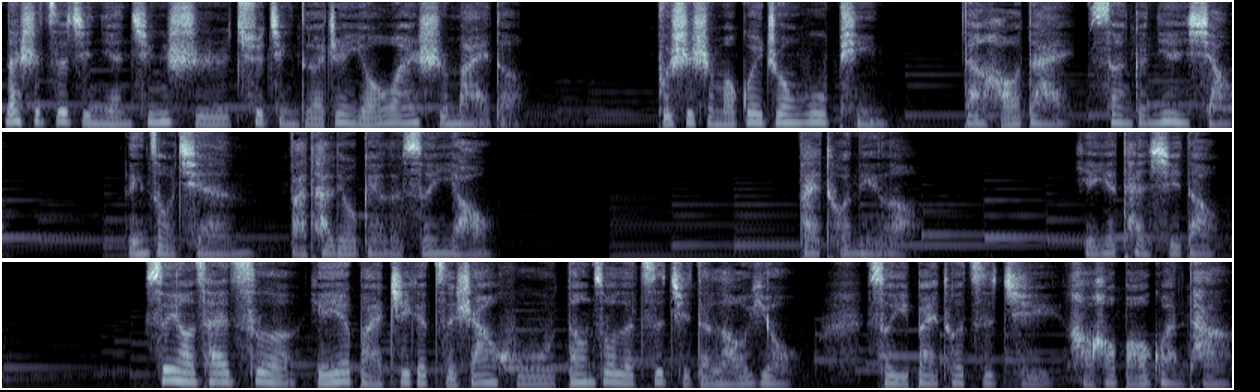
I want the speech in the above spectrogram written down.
那是自己年轻时去景德镇游玩时买的，不是什么贵重物品，但好歹算个念想。临走前，把它留给了孙瑶。拜托你了，爷爷叹息道。孙瑶猜测，爷爷把这个紫砂壶当做了自己的老友，所以拜托自己好好保管它，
